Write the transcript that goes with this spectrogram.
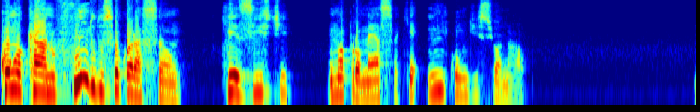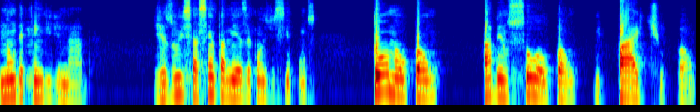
colocar no fundo do seu coração que existe uma promessa que é incondicional. Não depende de nada. Jesus se assenta à mesa com os discípulos, toma o pão, abençoa o pão e parte o pão.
